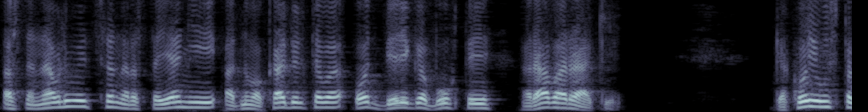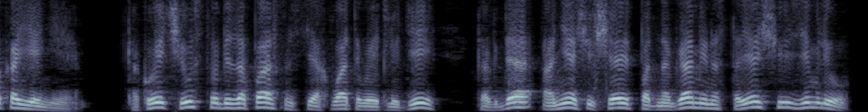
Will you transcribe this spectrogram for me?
останавливается на расстоянии одного кабельтова от берега бухты Равараки. Какое успокоение, какое чувство безопасности охватывает людей, когда они ощущают под ногами настоящую землю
